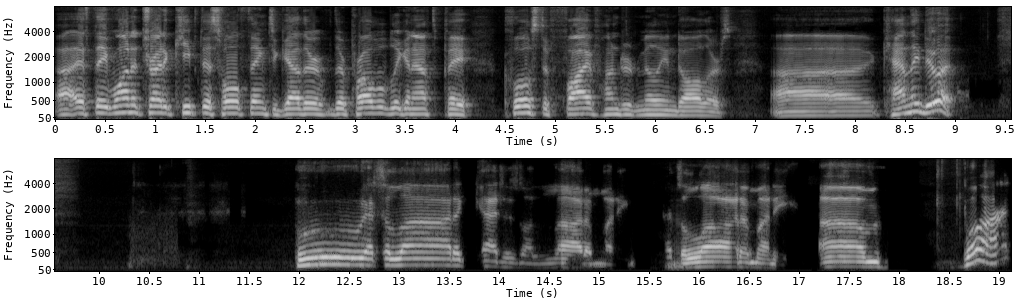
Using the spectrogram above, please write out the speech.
Uh, if they want to try to keep this whole thing together, they're probably going to have to pay close to five hundred million dollars. Uh, can they do it? Ooh, that's a lot of that is a lot of money. That's a lot of money. Um, but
